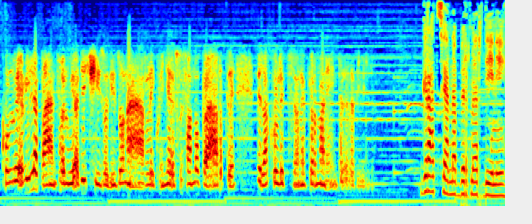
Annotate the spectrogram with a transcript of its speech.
con lui a Villa Panza lui ha deciso di donarle quindi adesso fanno parte della collezione permanente della villa. Grazie Anna Bernardini.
